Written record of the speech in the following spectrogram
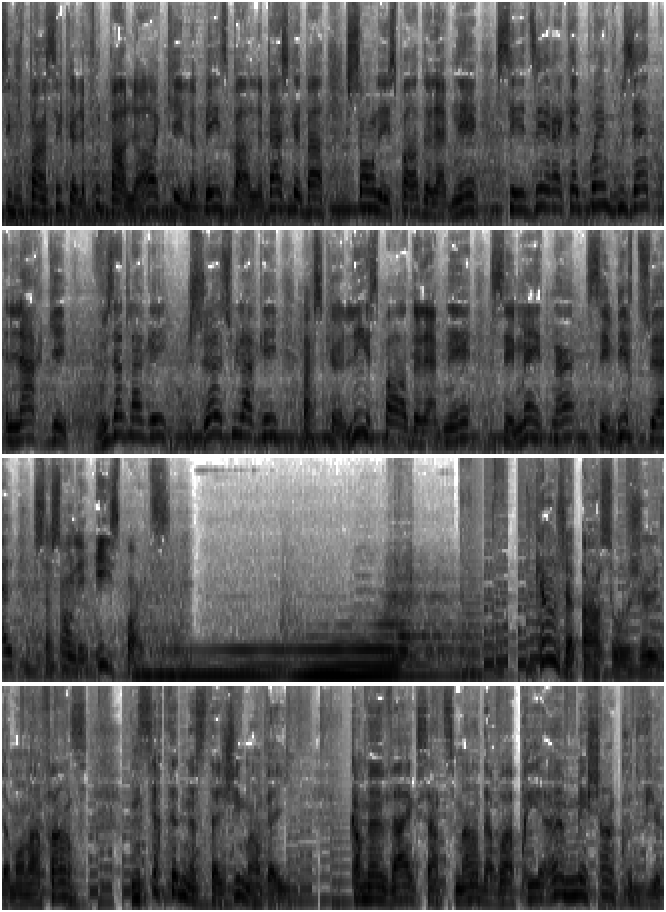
Si vous pensez que le football, le hockey, le baseball, le basketball sont les sports de l'avenir, c'est dire à quel point vous êtes largué. Vous êtes largué, je suis largué, parce que les sports de l'avenir, c'est maintenant, c'est virtuel, ce sont les e-sports. Quand je pense aux jeux de mon enfance, une certaine nostalgie m'envahit, comme un vague sentiment d'avoir pris un méchant coup de vieux.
